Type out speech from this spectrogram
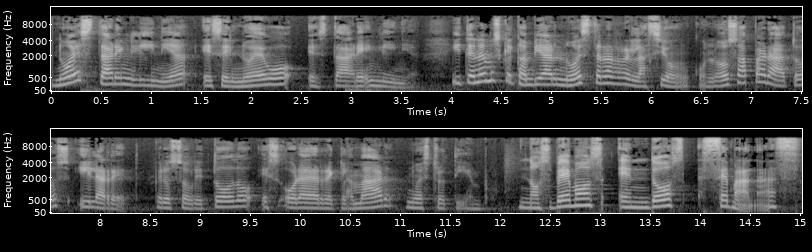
no estar en línea es el nuevo estar en línea. Y tenemos que cambiar nuestra relación con los aparatos y la red. Pero sobre todo es hora de reclamar nuestro tiempo. Nos vemos en dos semanas.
